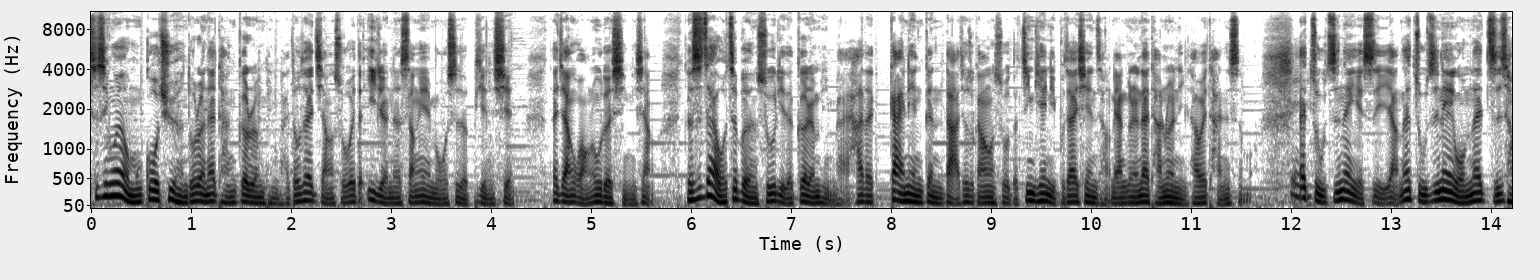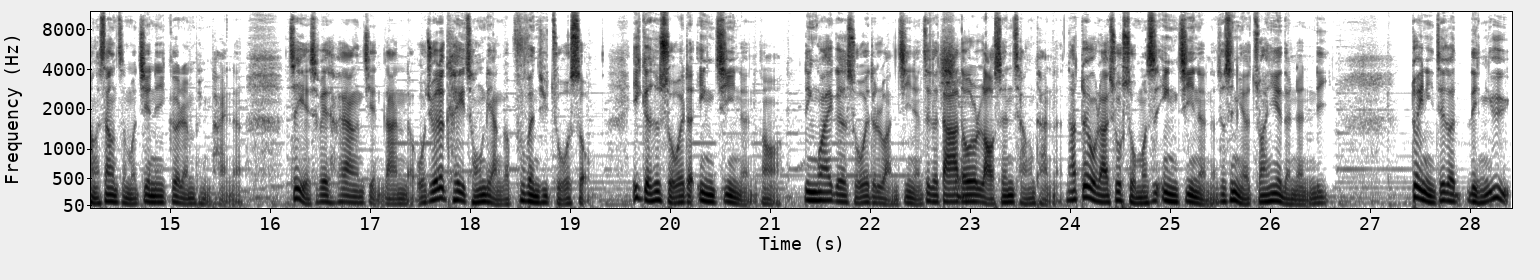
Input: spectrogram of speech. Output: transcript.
这是因为我们过去很多人在谈个人品牌，都在讲所谓的艺人的商业模式的变现，在讲网络的形象。可是，在我这本书里的个人品牌，它的概念更大，就是刚刚说的，今天你不在现场，两个人在谈论你，他会谈什么？在组织内也是一样。在组织内，我们在职场上怎么建立个人品牌呢？这也是非常非常简单的。我觉得可以从两个部分去着手。一个是所谓的硬技能哦，另外一个所谓的软技能，这个大家都老生常谈了。那对我来说，什么是硬技能呢？就是你的专业的能力，对你这个领域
